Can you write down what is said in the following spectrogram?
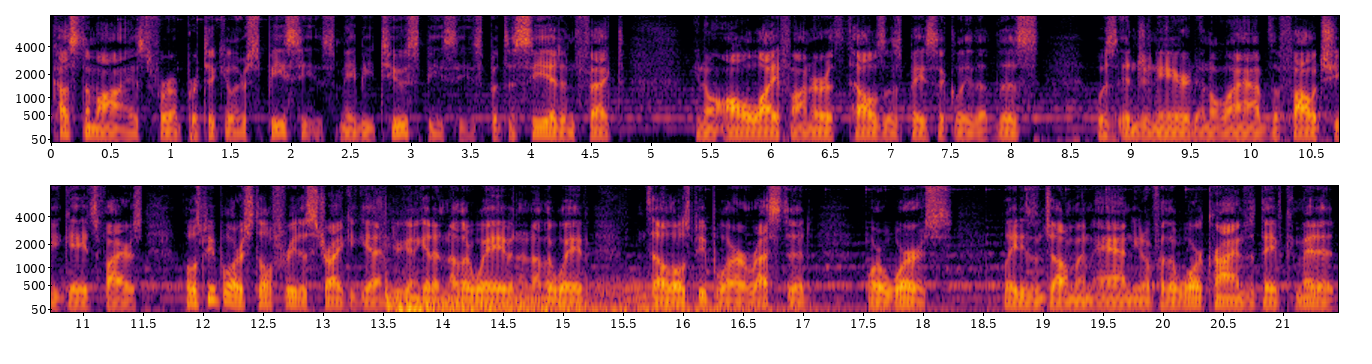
customized for a particular species, maybe two species, but to see it infect you know, all life on Earth tells us basically that this was engineered in a lab. The Fauci Gates fires, those people are still free to strike again. You're going to get another wave and another wave until those people are arrested or worse, ladies and gentlemen. And, you know, for the war crimes that they've committed,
